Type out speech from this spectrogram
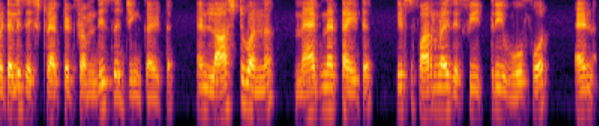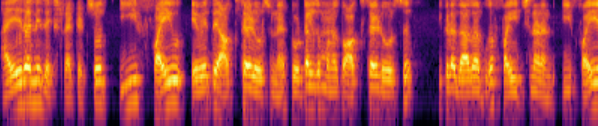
metal is extracted from this zincite. And last one magnetite its formula is FE three O four and iron is extracted so ఈ ఫైవ్ ఏవైతే ఆక్సైడ్ ఓర్స్ ఉన్నాయో టోటల్గా మనకు ఆక్సైడ్ ఓర్స్ ఇక్కడ దాదాపుగా ఫైవ్ ఇచ్చినాడండి. ఈ ఫైవ్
